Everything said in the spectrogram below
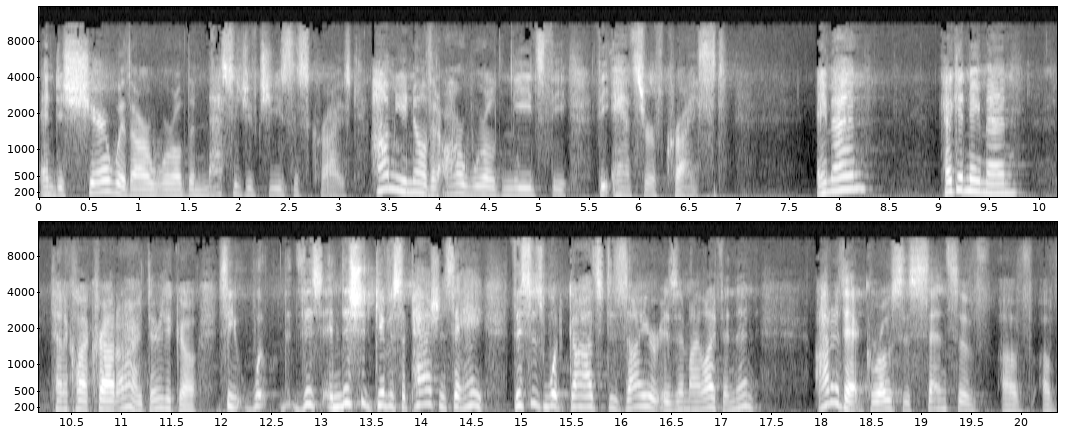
and to share with our world the message of Jesus Christ. How many of you know that our world needs the, the answer of Christ? Amen? Can I get an amen? 10 o'clock crowd. All right, there you go. See, what, this, and this should give us a passion to say, hey, this is what God's desire is in my life. And then out of that grows this sense of, of, of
